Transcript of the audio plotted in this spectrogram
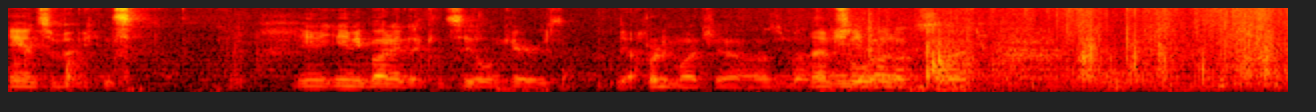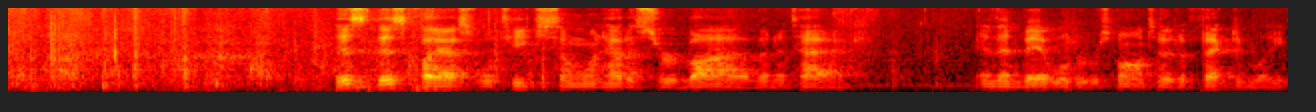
and civilians. Any, anybody that conceal and carries. Yeah. Pretty much, yeah. I about- Absolutely. About to say. This, this class will teach someone how to survive an attack and then be able to respond to it effectively.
